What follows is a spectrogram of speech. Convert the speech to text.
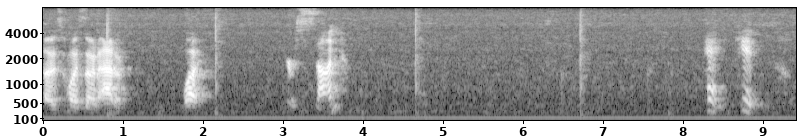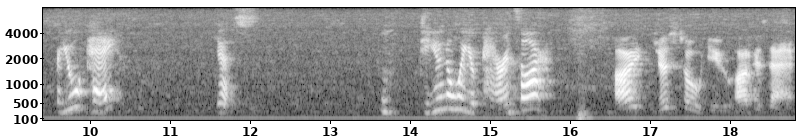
Uh, this is my son Adam. Why? Your son? Hey, kid, are you okay? Yes. Do you know where your parents are? I just told you I'm his dad.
